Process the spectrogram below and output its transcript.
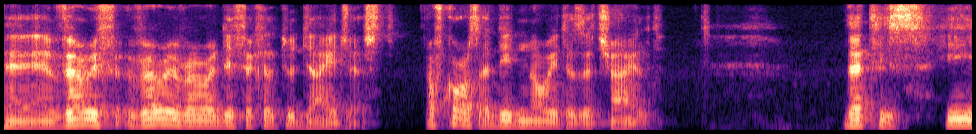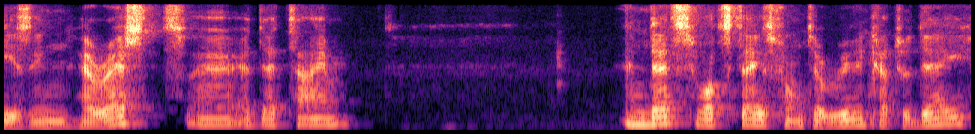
uh, very, very, very difficult to digest. Of course, I didn't know it as a child. That is, he is in arrest uh, at that time and that's what stays from Treblinka today.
